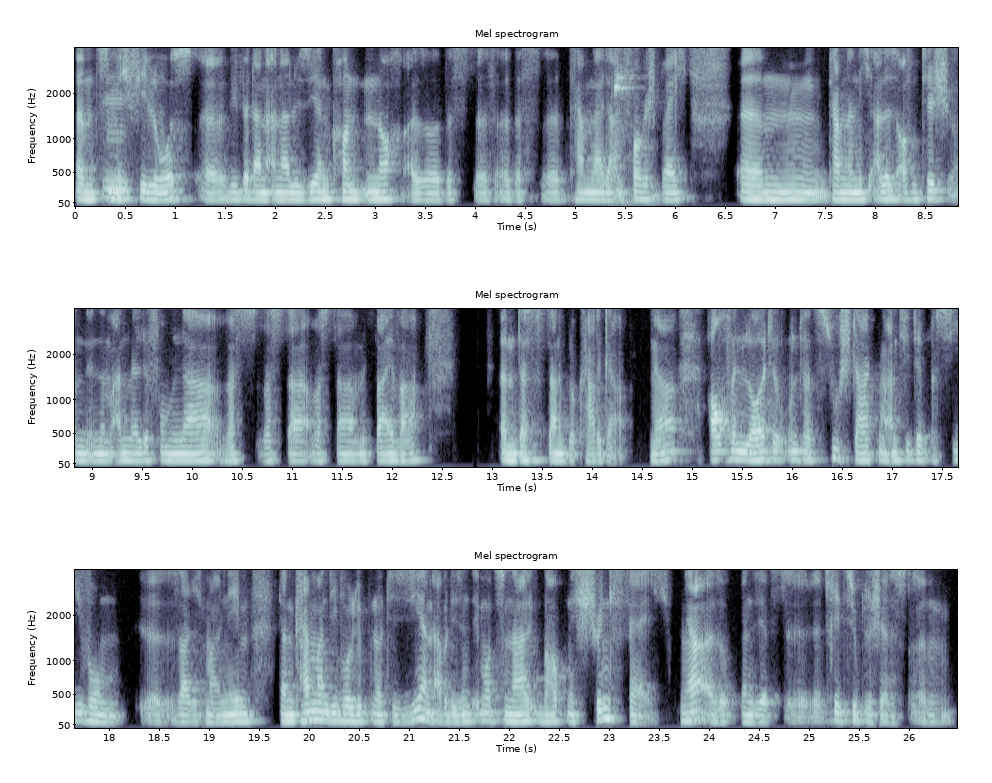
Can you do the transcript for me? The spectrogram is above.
ähm, ziemlich mhm. viel los, äh, wie wir dann analysieren konnten noch. Also das, das, äh, das äh, kam leider am Vorgespräch, ähm, kam dann nicht alles auf den Tisch und in einem Anmeldeformular, was, was, da, was da mit bei war, ähm, dass es da eine Blockade gab. Ja, auch wenn Leute unter zu starkem Antidepressivum, äh, sage ich mal, nehmen, dann kann man die wohl hypnotisieren, aber die sind emotional überhaupt nicht schwingfähig. Ja, also wenn sie jetzt äh, trizyklisches ähm,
